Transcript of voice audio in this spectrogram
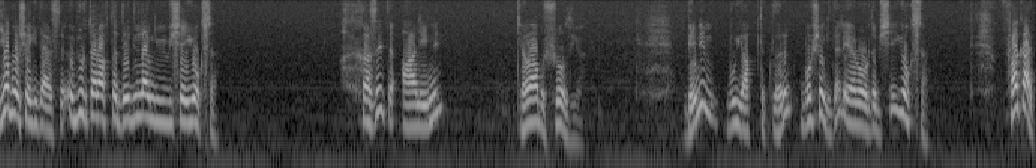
ya boşa giderse, öbür tarafta dedilen gibi bir şey yoksa? Hazreti Ali'nin cevabı şu oluyor. Benim bu yaptıklarım boşa gider eğer orada bir şey yoksa. Fakat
